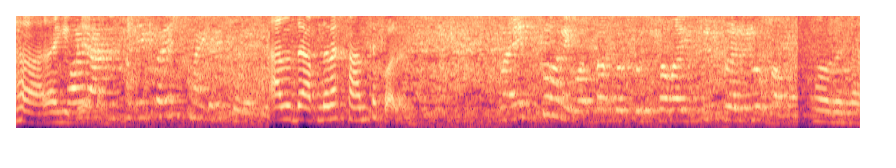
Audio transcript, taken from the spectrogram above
হ্যাঁ রাখি দিয়ে আর যদি আপনারা খানতে করেন। হবে। না।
